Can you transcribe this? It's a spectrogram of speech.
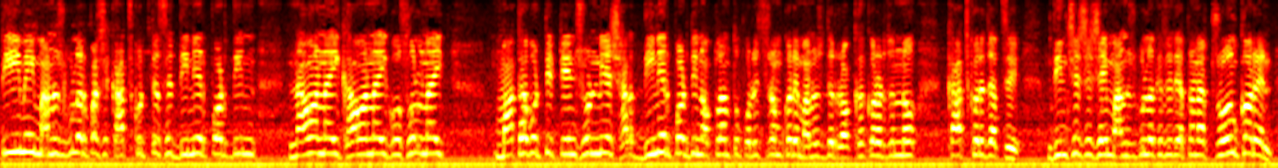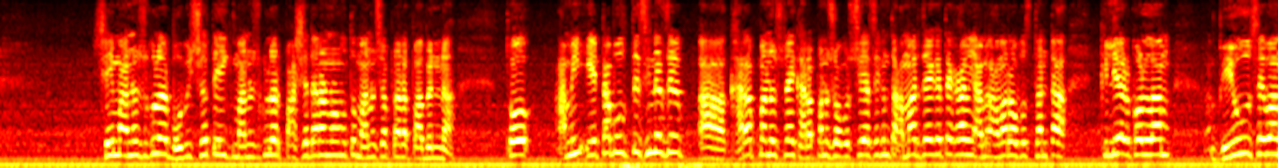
টিম এই মানুষগুলোর পাশে কাজ করতেছে। দিনের পর দিন, নাওয়া নাই, খাওয়া নাই, গোসল নাই মাথা ভর্তি টেনশন নিয়ে সারা দিনের পর দিন অক্লান্ত পরিশ্রম করে মানুষদের রক্ষা করার জন্য কাজ করে যাচ্ছে। দিন শেষে সেই মানুষগুলোকে যদি আপনারা ট্রোল করেন, সেই মানুষগুলোর ভবিষ্যতে এই মানুষগুলোর পাশে দাঁড়ানোর মতো মানুষ আপনারা পাবেন না। তো আমি এটা বলতেছি না যে খারাপ মানুষ নাই খারাপ মানুষ অবশ্যই আছে, কিন্তু আমার জায়গা থেকে আমি আমি, আমার অবস্থানটা ক্লিয়ার করলাম। ভিউজ এবং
